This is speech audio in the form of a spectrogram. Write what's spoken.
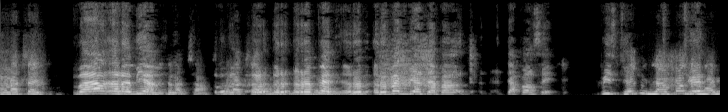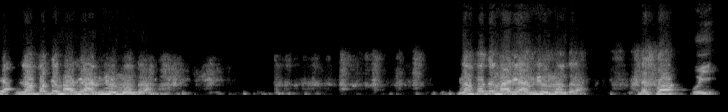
mon accent. Parle bien. Mon accent, mon accent. Répète, répète bien ta, pensée. Puisque L'enfant que, es- Marie, a- l'enfant que a mis au monde là. L'enfant que Marie a mis au monde là. N'est-ce pas? Oui,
